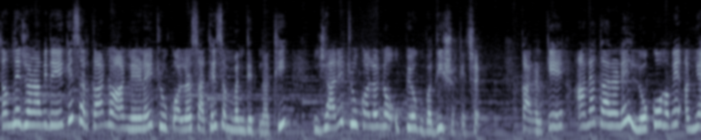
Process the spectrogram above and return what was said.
તમને જણાવી દઈએ કે સરકારનો આ નિર્ણય ટ્રુ કોલર સાથે સંબંધિત નથી, જ્યારે ટ્રુ કોલરનો ઉપયોગ વધી શકે છે. કારણ કે આના કારણે લોકો હવે અન્ય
